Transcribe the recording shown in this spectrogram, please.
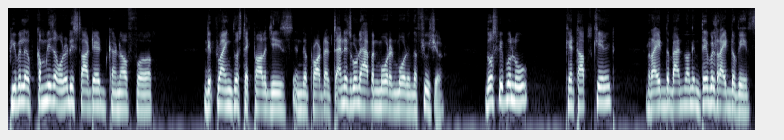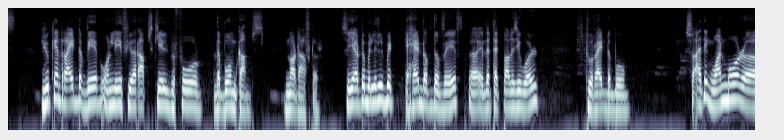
People have companies have already started kind of uh, deploying those technologies in their products, and it's going to happen more and more in the future. Those people who get upskilled, ride the bandwagon, they will ride the waves. You can ride the wave only if you are upskilled before the boom comes, not after. So you have to be a little bit ahead of the wave uh, in the technology world to ride the boom. So I think one more uh,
